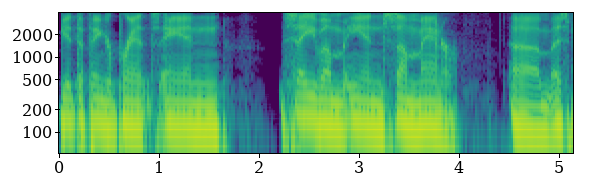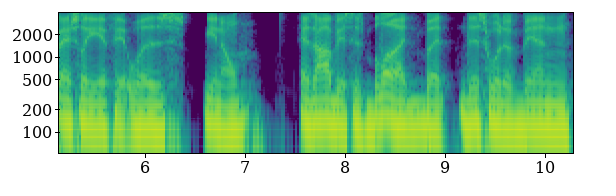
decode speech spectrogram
get the fingerprints and save them in some manner, um, especially if it was, you know, as obvious as blood, but this would have been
